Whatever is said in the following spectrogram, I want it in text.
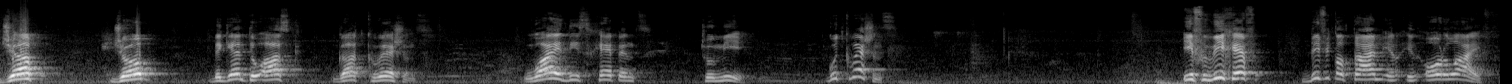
Job, Job began to ask God questions. Why this happened to me? Good questions. If we have difficult time in, in our life,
